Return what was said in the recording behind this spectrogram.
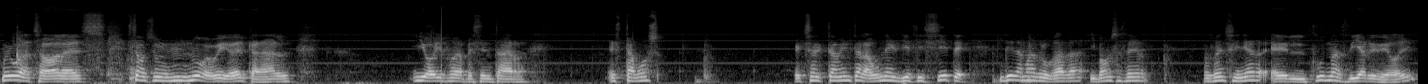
Muy buenas chavales, estamos en un nuevo vídeo del canal. Y hoy os voy a presentar, estamos exactamente a la 1 y 17 de la madrugada y vamos a hacer, os voy a enseñar el food más diario de hoy,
